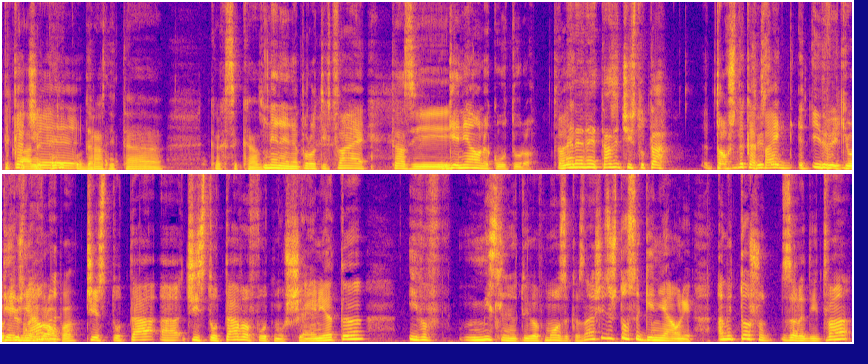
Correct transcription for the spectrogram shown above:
Така А, че. не подразни та, как се казва? Не, не, не, против. Това е Тази... гениална култура. Това Не, е... не, не, тази чистота. Точно така. Това е Идвайки от Южна Европа. Чистота, а, чистота в отношенията и в мисленето и в мозъка. Знаеш ли защо са гениални? Ами точно заради това,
